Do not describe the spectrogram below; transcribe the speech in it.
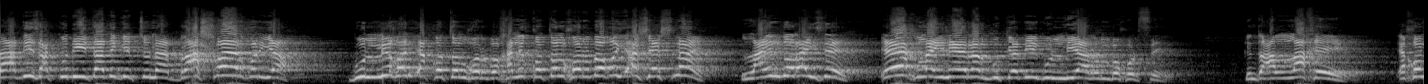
দাদি চাকু দি ইত্যাদি কিচ্ছু না ব্রাশ ফায়ার করিয়া গুল্লি করিয়া কতল করব খালি কতল করব কইয়া শেষ নাই। লাইন ধরাইছে এক লাইনে এরার বুকে দিয়ে গুল্লি আরম্ভ করছে কিন্তু আল্লাহকে এখন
